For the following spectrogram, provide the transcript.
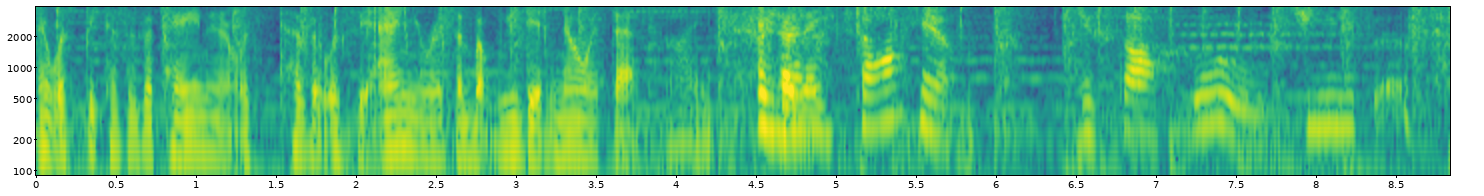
it was because of the pain, and it was because it was the aneurysm, but we didn't know at that time. So you they saw him. You saw who? Jesus.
